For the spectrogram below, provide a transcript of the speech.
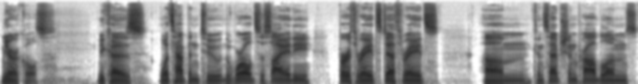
miracles. Because what's happened to the world, society, birth rates, death rates, um, conception problems,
